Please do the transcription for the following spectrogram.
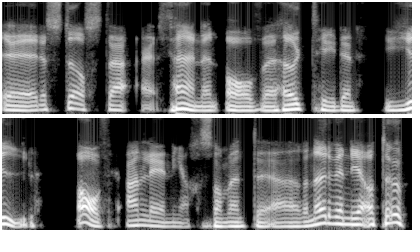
eh, det största eh, fanen av högtiden jul av anledningar som inte är nödvändiga att ta upp.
